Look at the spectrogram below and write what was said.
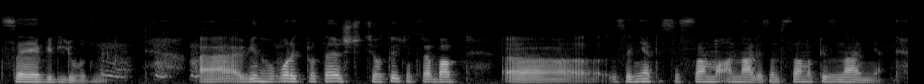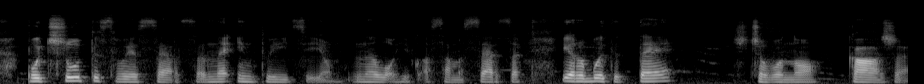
це відлюдник. Е, Він говорить про те, що цього тижня треба зайнятися самоаналізом, самопізнання, почути своє серце, не інтуїцію, не логіку, а саме серце, і робити те, що воно каже.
